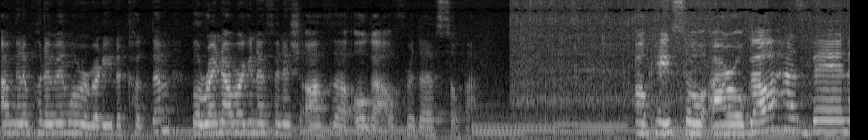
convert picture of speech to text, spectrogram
I'm gonna put them in when we're ready to cook them. But right now we're gonna finish off the hogao for the sopa. Okay, so our hogao has been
